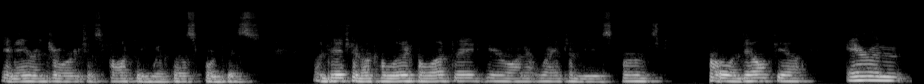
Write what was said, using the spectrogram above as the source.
And Erin George is talking with us for this additional political update here on Atlanta News First, Philadelphia. Erin,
